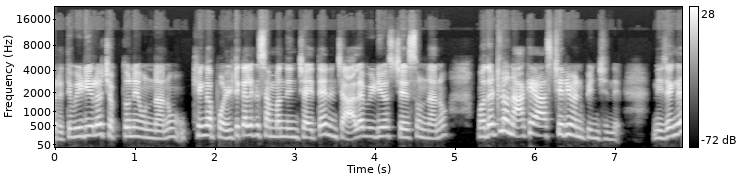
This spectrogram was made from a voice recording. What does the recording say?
ప్రతి వీడియోలో చెప్తూనే ఉన్నాను. ముఖ్యంగా పొలిటికల్కి సంబంధించి అయితే నేను చాలా వీడియోస్ చేసి ఉన్నాను. మొదట్లో నాకే ఆశ్చర్యం అనిపించింది. నిజంగా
